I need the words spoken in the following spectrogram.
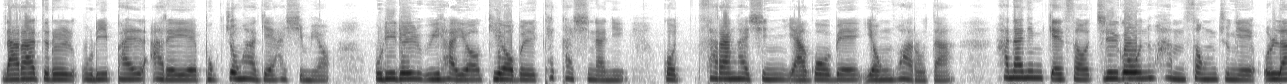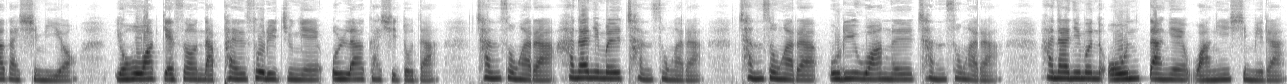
나라들을 우리 발 아래에 복종하게 하시며 우리를 위하여 기업을 택하시나니 곧 사랑하신 야곱의 영화로다. 하나님께서 즐거운 함성 중에 올라가심이여 여호와께서 나팔 소리 중에 올라가시도다. 찬송하라 하나님을 찬송하라 찬송하라 우리 왕을 찬송하라 하나님은 온 땅의 왕이심이라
